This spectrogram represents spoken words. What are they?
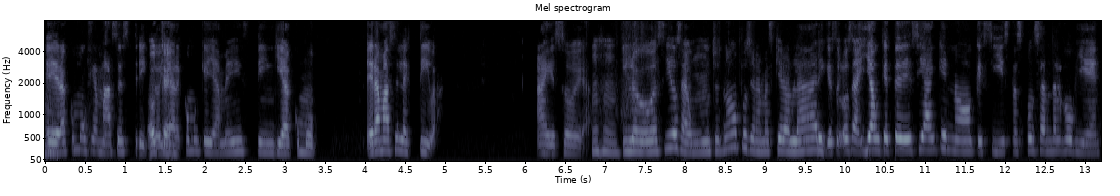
Era como que más estricto, ya era como que ya me distinguía como, era más selectiva. A eso era. Y luego sí, o sea, muchos, no, pues yo nada más quiero hablar y que, o sea, y aunque te decían que no, que sí, estás pensando algo bien,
